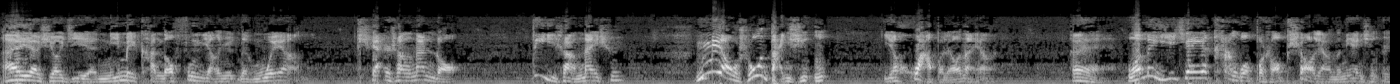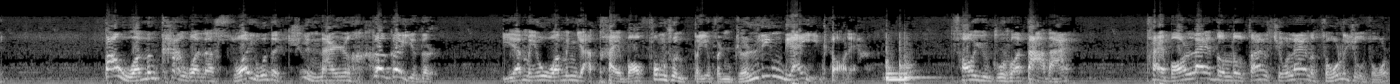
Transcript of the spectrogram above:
哎呀，小姐，你没看到冯将军那个模样？天上难找，地上难寻，妙手丹心也画不了那样。哎，我们以前也看过不少漂亮的年轻人，把我们看过那所有的俊男人合个一字儿。也没有我们家太保冯顺百分之零点一漂亮。曹玉珠说：“大胆，太保来到了，咱就来了；走了就走了。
